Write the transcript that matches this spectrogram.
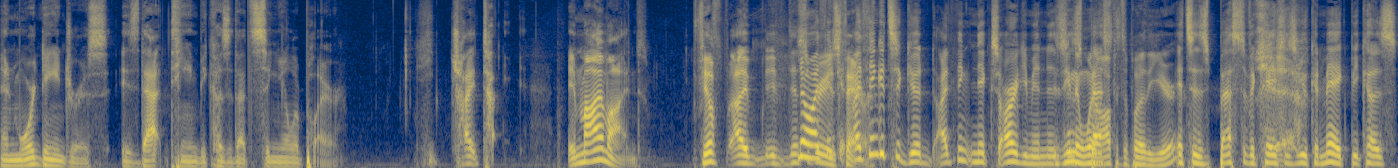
and more dangerous is that team because of that singular player? He, chi- ti- in my mind, feel I if disagree No, I is think fair. I think it's a good. I think Nick's argument is Is he going his to win best- Offensive Player of the Year? It's as best of a case as you can make because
